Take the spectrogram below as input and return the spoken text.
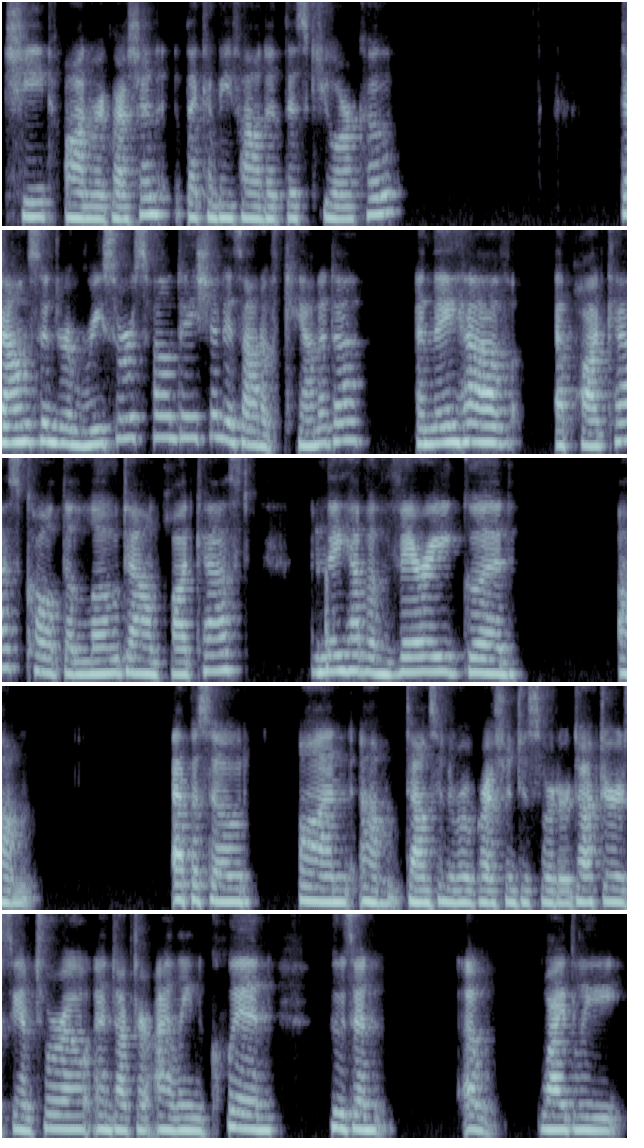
sheet on regression that can be found at this QR code. Down Syndrome Resource Foundation is out of Canada, and they have a podcast called the Low Down Podcast. And they have a very good um, episode on um, Down syndrome regression disorder. Dr. Santoro and Dr. Eileen Quinn, who's an, a widely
